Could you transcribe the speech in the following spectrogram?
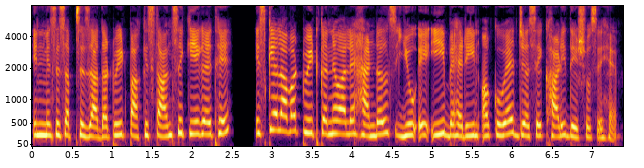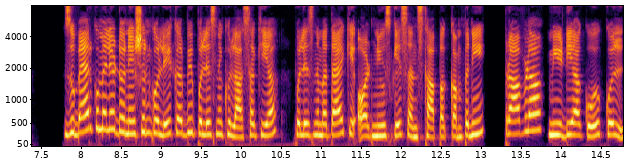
इनमें से सबसे ज़्यादा ट्वीट पाकिस्तान से किए गए थे। इसके अलावा ट्वीट करने वाले हैंडल्स यूएई, बहरीन और कुवैत जैसे खाड़ी देशों से हैं। जुबैर को मिले डोनेशन को लेकर भी पुलिस ने खुलासा किया। पुलिस ने बताया कि ऑड न्यूज़ के संस्थापक कंपनी प्रावड़ा मीडिया को कुल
